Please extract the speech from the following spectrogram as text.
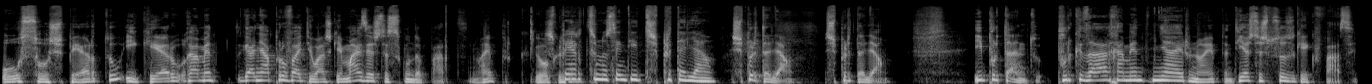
ou sou esperto e quero realmente ganhar proveito. Eu acho que é mais esta segunda parte, não é? Porque eu esperto acredito... no sentido de espertalhão. Espertalhão, espertalhão. E portanto, porque dá realmente dinheiro, não é? Portanto, e estas pessoas o que é que fazem?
